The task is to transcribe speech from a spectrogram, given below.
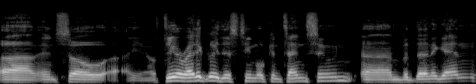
Uh, and so, uh, you know, theoretically, this team will contend soon. Um, but then again,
